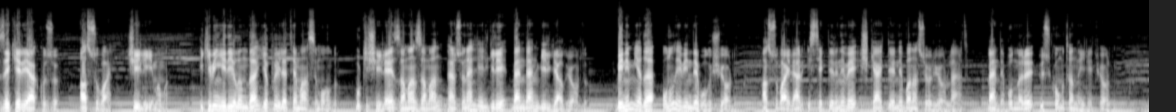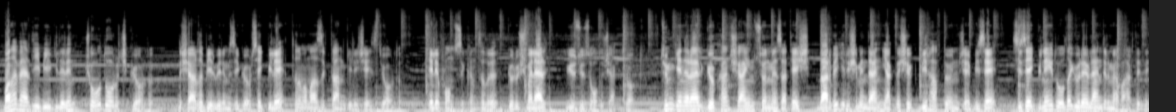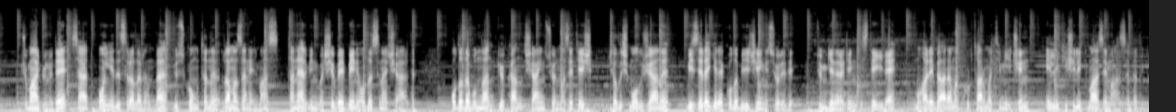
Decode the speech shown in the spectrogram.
Zekeriya Kuzu, Assubay, Çiğli imamı. 2007 yılında yapı ile temasım oldu. Bu kişiyle zaman zaman personelle ilgili benden bilgi alıyordu. Benim ya da onun evinde buluşuyorduk. Assubaylar isteklerini ve şikayetlerini bana söylüyorlardı. Ben de bunları üst komutanına iletiyordum. Bana verdiği bilgilerin çoğu doğru çıkıyordu. Dışarıda birbirimizi görsek bile tanımamazlıktan geleceğiz diyordu. Telefon sıkıntılı, görüşmeler yüz yüze olacak diyordu. Tüm General Gökhan Şahin Sönmez Ateş, darbe girişiminden yaklaşık bir hafta önce bize, size Güneydoğu'da görevlendirme var dedi. Cuma günü de saat 17 sıralarında üst komutanı Ramazan Elmas, Taner Binbaşı ve beni odasına çağırdı. Odada bulunan Gökhan Şahin Sönmez Ateş, çalışma olacağını, bizlere gerek olabileceğini söyledi. Tüm generalin isteğiyle muharebe arama kurtarma timi için 50 kişilik malzeme hazırladık.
